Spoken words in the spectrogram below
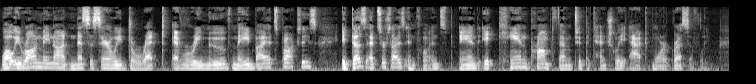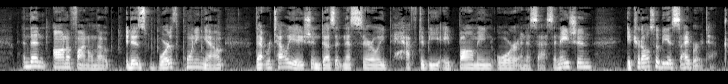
While Iran may not necessarily direct every move made by its proxies, it does exercise influence and it can prompt them to potentially act more aggressively. And then, on a final note, it is worth pointing out that retaliation doesn't necessarily have to be a bombing or an assassination, it could also be a cyber attack.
